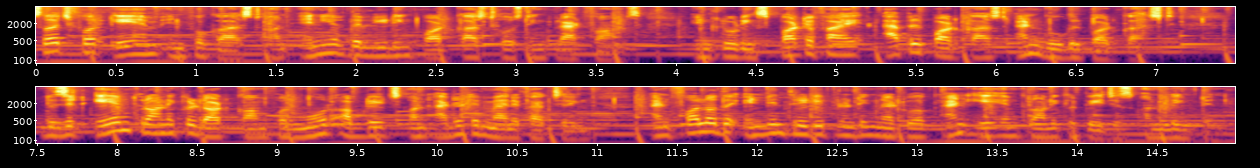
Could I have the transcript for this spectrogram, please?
search for AM Infocast on any of the leading podcast hosting platforms, including Spotify, Apple Podcast, and Google Podcast. Visit amchronicle.com for more updates on additive manufacturing and follow the Indian 3D Printing Network and AM Chronicle pages on LinkedIn.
